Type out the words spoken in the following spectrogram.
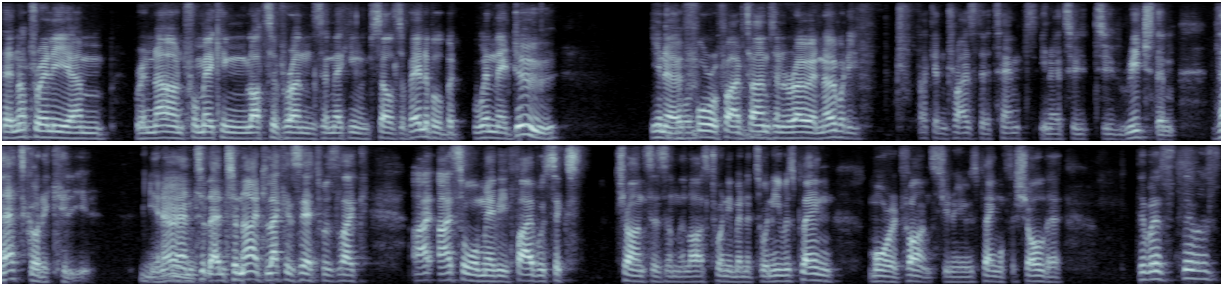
they're not really um, renowned for making lots of runs and making themselves available, but when they do, you know, four or five times in a row and nobody fucking tries to attempt, you know, to to reach them, that's got to kill you, you know. And, to, and tonight, Lacazette was like, I, I saw maybe five or six chances in the last twenty minutes when he was playing more advanced. You know, he was playing off the shoulder. There was there was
